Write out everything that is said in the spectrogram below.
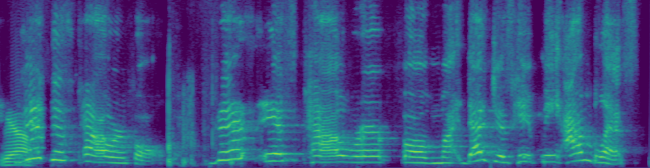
yeah. This is powerful. This is powerful. My that just hit me. I'm blessed.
